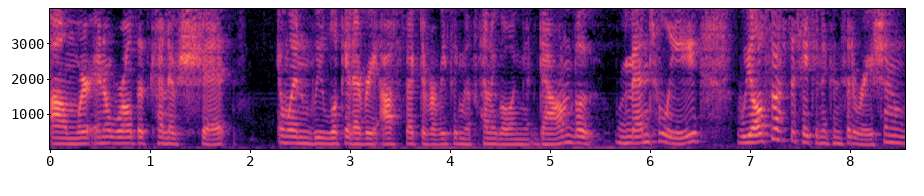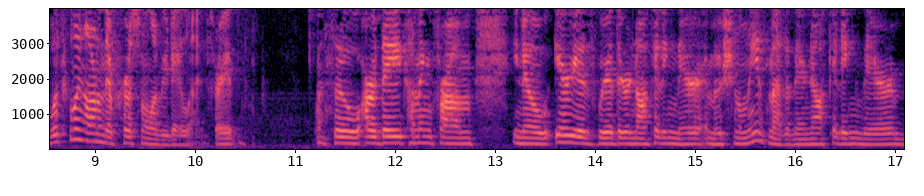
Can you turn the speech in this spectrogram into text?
Um, we're in a world that's kind of shit. And when we look at every aspect of everything that's kind of going down, but mentally, we also have to take into consideration what's going on in their personal everyday lives, right? So are they coming from, you know, areas where they're not getting their emotional needs met? Are they not getting their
